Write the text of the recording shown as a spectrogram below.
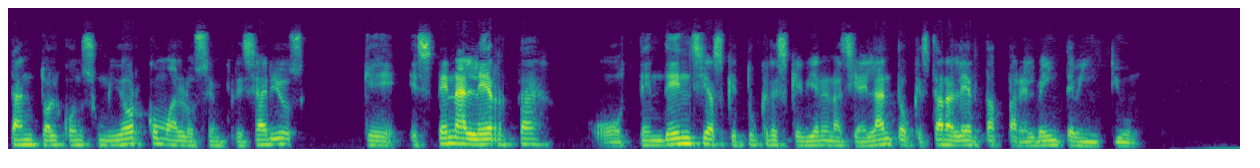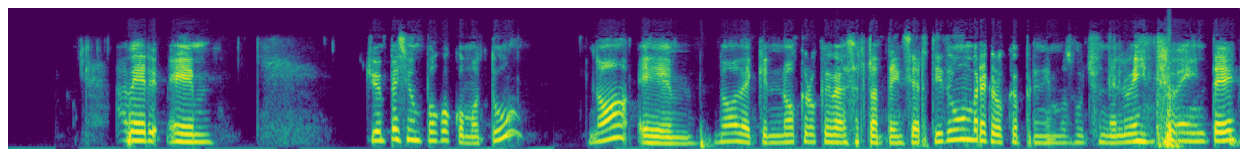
tanto al consumidor como a los empresarios que estén alerta o tendencias que tú crees que vienen hacia adelante o que estar alerta para el 2021? A ver, em, yo empecé un poco como tú, ¿no? Em, ¿no? De que no creo que va a ser tanta incertidumbre, creo que aprendimos mucho en el 2020.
